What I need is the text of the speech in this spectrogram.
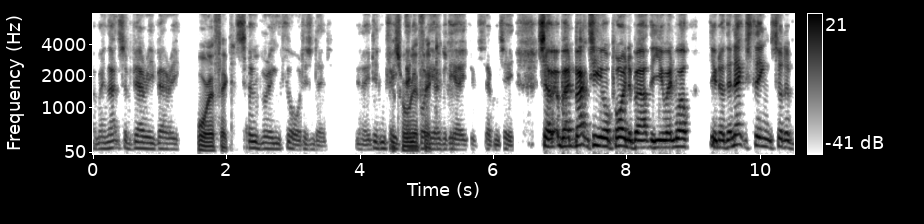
I mean, that's a very, very horrific, sobering thought, isn't it? You know, he didn't treat anybody over the age of 17. So, but back to your point about the UN. Well, you know, the next thing, sort of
